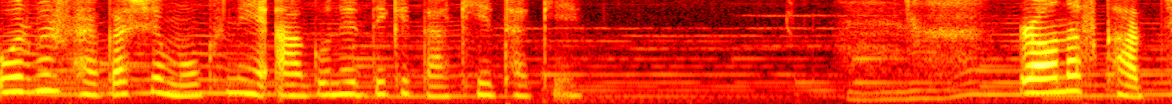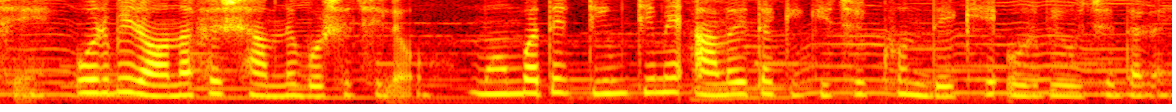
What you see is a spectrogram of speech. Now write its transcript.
উর্বির ফ্যাকাশে মুখ নিয়ে আগুনের দিকে তাকিয়ে থাকে। রওনাফ খাচ্ছে। উর্বি রওনাফের সামনে বসেছিল। মোমবাতির টিম টিমে আলোয় তাকে কিছুক্ষণ দেখে উর্বি উঠে দাঁড়ায়।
